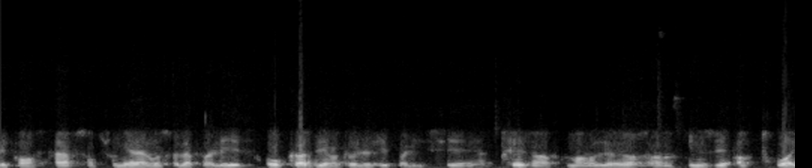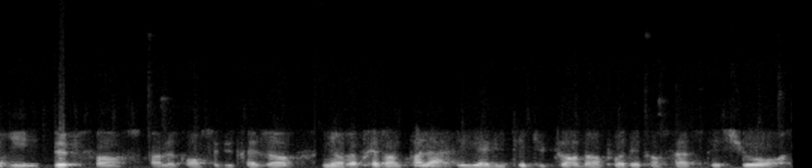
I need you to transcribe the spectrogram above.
les constables sont soumis à la loi sur la police au code déontologie policière. Présentement, le rang qui nous est octroyé de force par le Conseil du Trésor ne représente pas la réalité du corps d'emploi des constables spéciaux.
